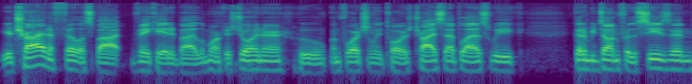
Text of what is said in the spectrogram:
you're trying to fill a spot vacated by Lamarcus Joyner, who unfortunately tore his tricep last week. Going to be done for the season.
